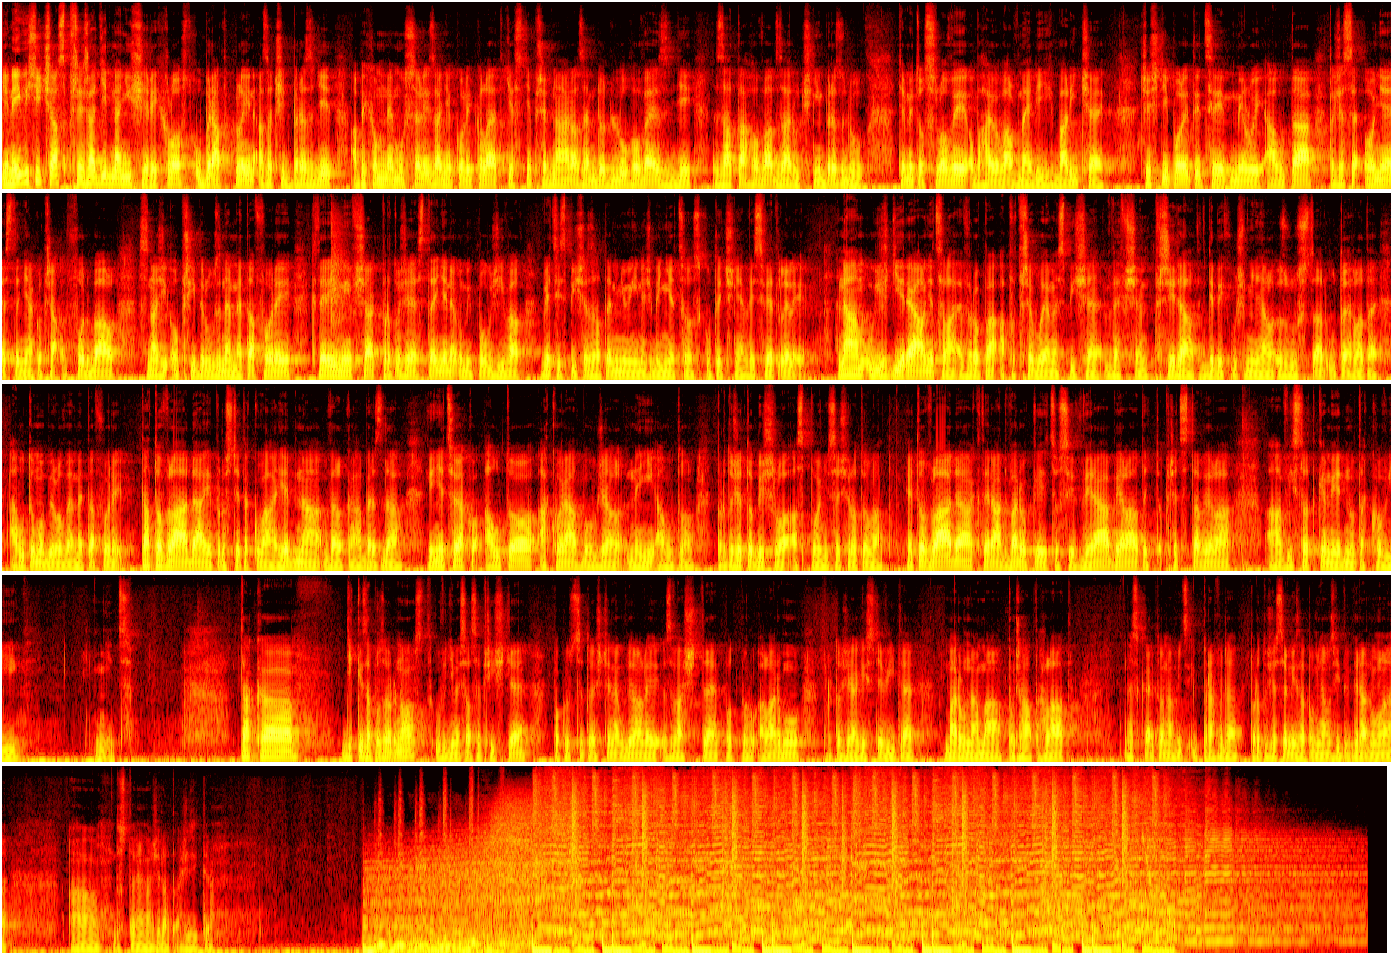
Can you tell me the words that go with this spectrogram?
Je nejvyšší čas přeřadit na nižší rychlost, ubrat plyn a začít brzdit, abychom nemuseli za několik let těsně před nárazem do dluhové zdi zatahovat za ruční brzdu. Těmito slovy obhajoval v médiích balíček. Čeští politici milují auta, takže se o ně, stejně jako třeba o fotbal, snaží opřít různé metafory, kterými však, protože je stejně neumí používat, věci spíše zatemňují, než by něco skutečně vysvětlili. Nám ujíždí reálně celá Evropa a potřebujeme spíše ve všem přidat, kdybych už měl zůstat u téhleté automobilové metafory. Tato vláda je prostě taková jedna velká brzda. Je něco jako auto, akorát bohužel není auto, protože to by šlo aspoň sešrotovat. Je to vláda, která dva roky, co si vyráběla, teď to představila a výsledkem je jedno takový nic. Tak uh, Díky za pozornost, uvidíme se zase příště. Pokud jste to ještě neudělali, zvažte podporu Alarmu, protože, jak jistě víte, Maruna má pořád hlad. Dneska je to navíc i pravda, protože jsem mi zapomněl vzít granule a dostane nažrat až zítra.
